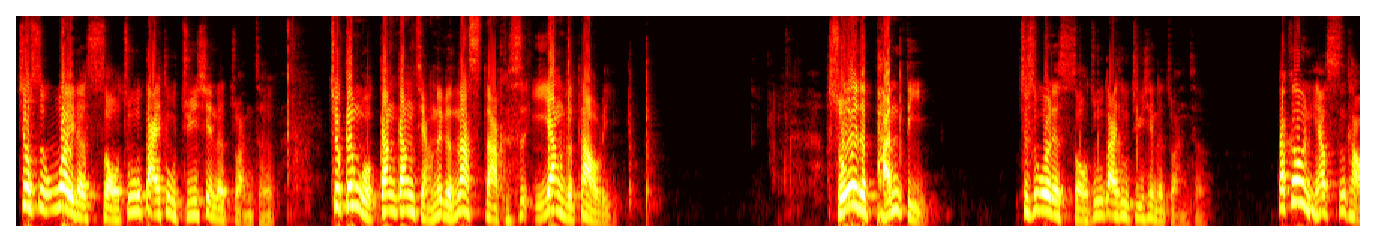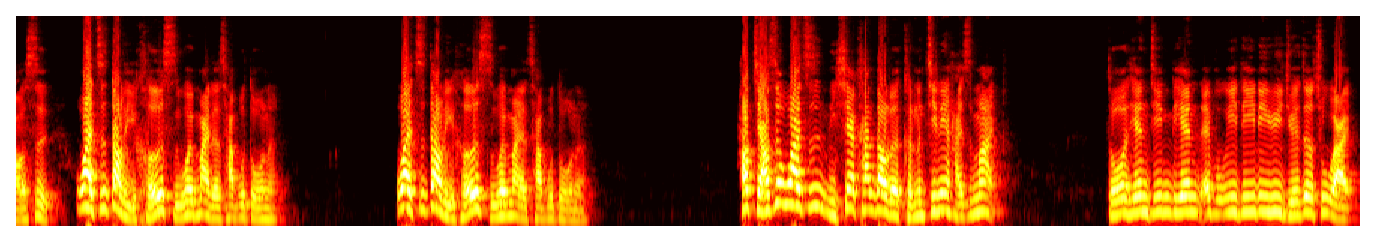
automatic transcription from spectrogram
就是为了守株待兔均线的转折，就跟我刚刚讲那个纳斯达克是一样的道理。所谓的盘底。就是为了守株待兔均线的转折，那各位你要思考的是，外资到底何时会卖的差不多呢？外资到底何时会卖的差不多呢？好，假设外资你现在看到的可能今天还是卖，昨天、今天 FED 利率决策出来，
